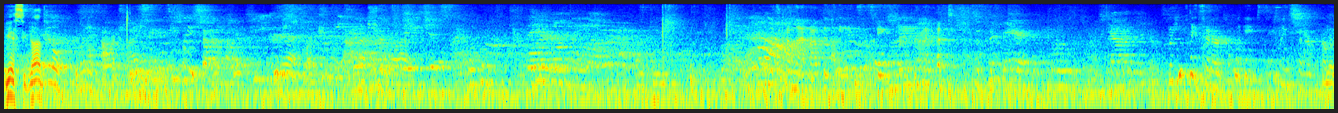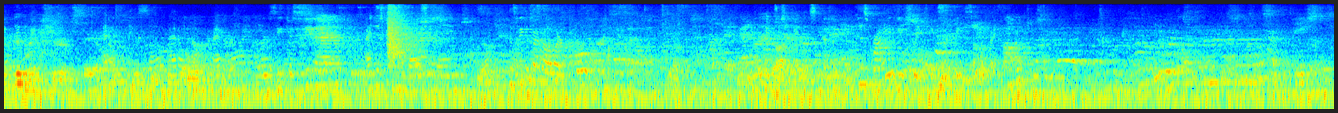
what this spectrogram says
Yes, you got it. time that happens, he needs to stay for that. But he played center a couple of games. He played center a couple of games. I don't think so. I don't know. I have no idea. Or is he just, I just kind of budget in. because we've got all our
